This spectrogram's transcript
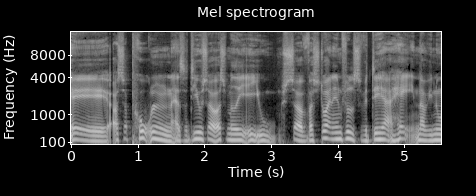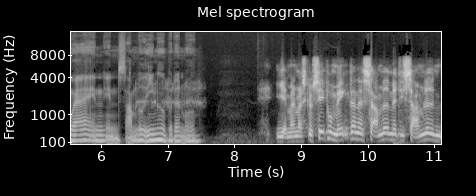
Øh, og så Polen, altså de er jo så også med i EU, så hvor stor en indflydelse vil det her have, når vi nu er en, en samlet enhed på den måde? Jamen, man skal jo se på mængderne samlet med de samlede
